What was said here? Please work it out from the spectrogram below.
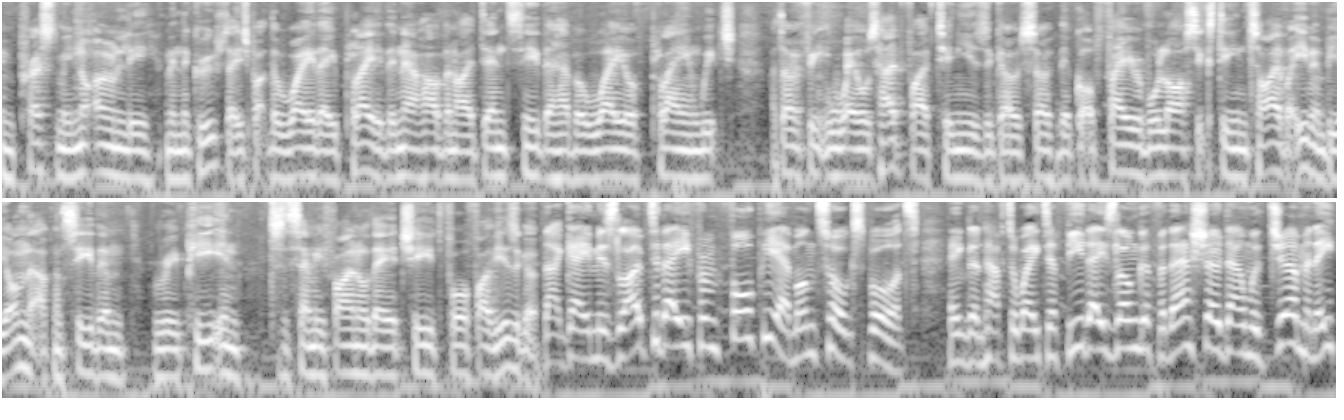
impressed me not only in the group stage, but the way they play. They now have an identity, they have a way of playing which I don't think Wales had five, ten years ago. So they've got a favourable last 16 tie, but even beyond that, I can see them repeating to the semi final they achieved four or five years ago. That game is live today from 4 pm on Talksport. England have to wait a few days longer for their showdown with Germany.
